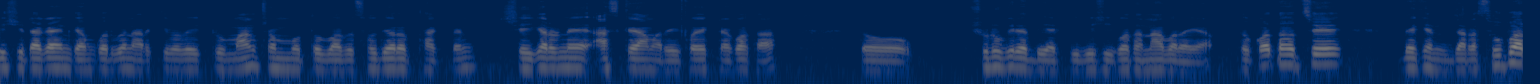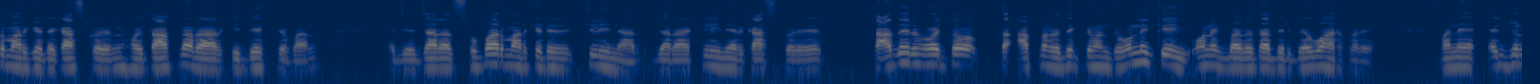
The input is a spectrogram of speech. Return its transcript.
বেশি টাকা ইনকাম করবেন আর কীভাবে একটু মানসম্মত ভাবে সৌদি আরব থাকবেন, সেই কারণে আজকে আমার এই কয়েকটা কথা। তো শুরু করে দিই আর কি, বেশি কথা না বাড়াইয়া। তো কথা হচ্ছে, দেখেন যারা সুপার মার্কেটে কাজ করেন, হয়তো আপনারা আর কি দেখতে পান যে যারা সুপার মার্কেটের ক্লিনার যারা ক্লিনের কাজ করে তাদের হয়তো আপনারা দেখতে পান যে অনেকেই অনেকভাবে তাদের ব্যবহার করে। মানে একজন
